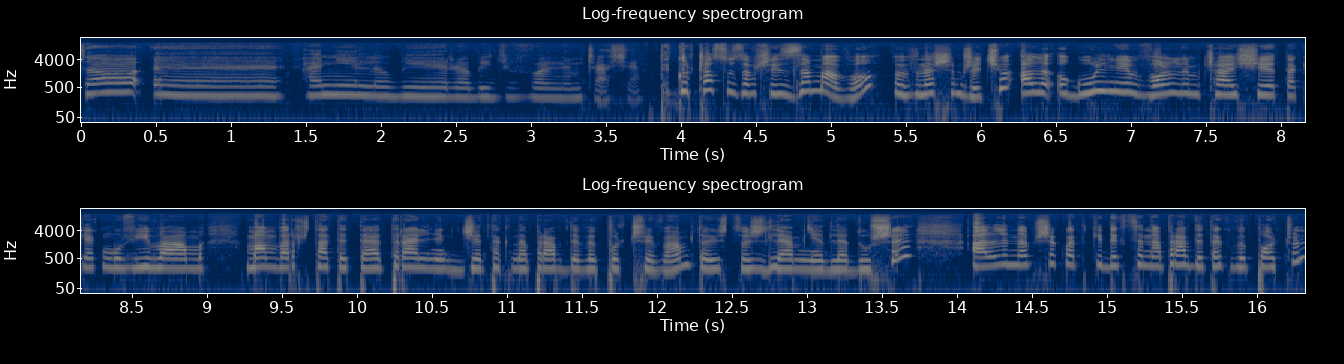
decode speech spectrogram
Co e, pani lubi robić w wolnym czasie? Tego czasu zawsze jest za mało w naszym życiu, ale ogólnie w wolnym czasie, tak jak mówiłam, mam warsztaty teatralne, gdzie tak naprawdę wypoczywam. To jest coś dla mnie, dla duszy, ale na przykład, kiedy chcę naprawdę tak wypocząć,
